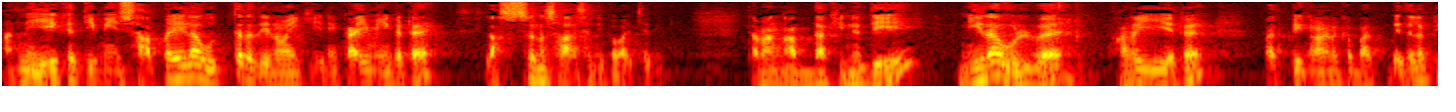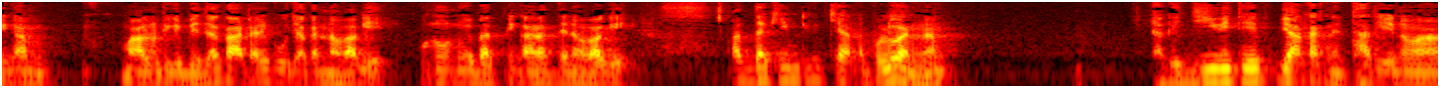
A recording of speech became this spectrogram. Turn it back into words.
අන්න ඒකදී මේ සපයලා උත්තර දෙනවයි කියන එකයි මේකට ලස්සන සාසනික වචනේ. Taman අත්දකින්නදී निराවුල්ව හරියට පත් පිඟානක බත් බෙදලා පිඟම් මාළු ටික බෙදලා කාට හරි පූජා කරනවා වගේ උණු උණුවේ බත් පිඟානක් දෙනවා වගේ. අත්දැකීම් ටික කියන්න පුළුවන් නම් යගේ ජීවිතේ ව්‍යාකරණෙත් හරියනවා.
